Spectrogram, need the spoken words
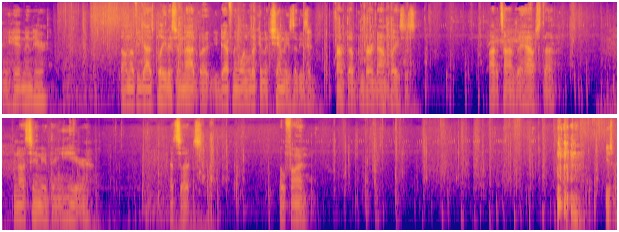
Any hidden in here? Don't know if you guys play this or not, but you definitely want to look in the chimneys of these burnt up and burnt down places. A lot of times they have stuff. I'm not seeing anything here. That sucks. No fun. Excuse me.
